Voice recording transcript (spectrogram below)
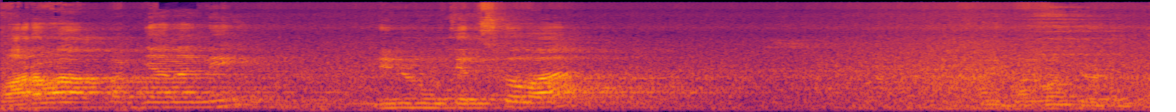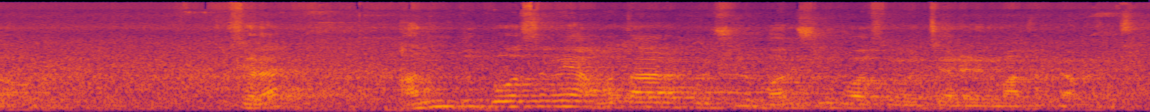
పరవ ఆత్మజ్ఞానాన్ని నిన్ను నువ్వు తెలుసుకోవా? అని భగవంతుడు అడుగుతా చూసారా? అందుకోసమే అవతార పురుషులు మనుషుల కోసం వచ్చారనేది మాత్రం గమనించారు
